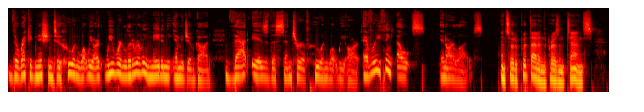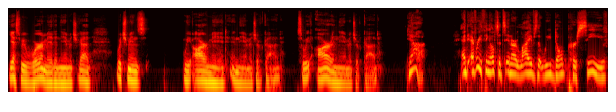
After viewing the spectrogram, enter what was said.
the recognition to who and what we are. We were literally made in the image of God. That is the center of who and what we are. Everything else in our lives. And so to put that in the present tense, yes, we were made in the image of God, which means we are made in the image of God. So we are in the image of God. Yeah. And everything else that's in our lives that we don't perceive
